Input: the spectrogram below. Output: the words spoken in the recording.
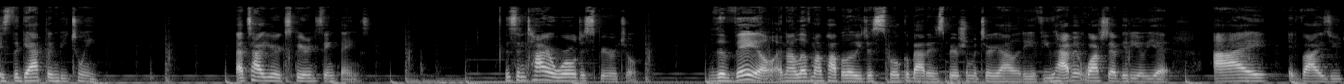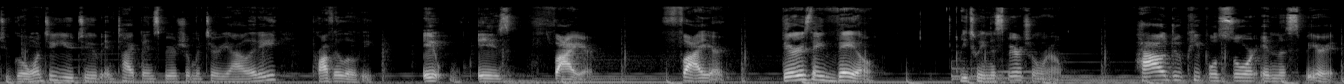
It's the gap in between. That's how you're experiencing things. This entire world is spiritual. The veil, and I love my Papa Lovy just spoke about it in spiritual materiality. If you haven't watched that video yet, I advise you to go onto YouTube and type in spiritual materiality, Prophet Lovy. It is fire. Fire. There is a veil between the spiritual realm. How do people soar in the spirit?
